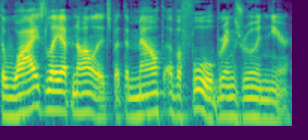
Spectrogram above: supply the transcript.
The wise lay up knowledge, but the mouth of a fool brings ruin near.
